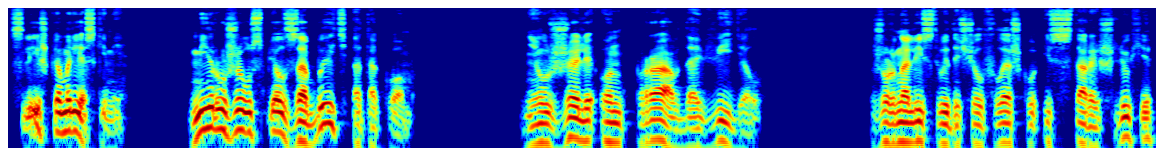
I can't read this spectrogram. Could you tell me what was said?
слишком резкими. Мир уже успел забыть о таком. Неужели он правда видел? Журналист вытащил флешку из старой шлюхи,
